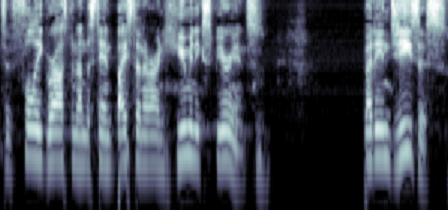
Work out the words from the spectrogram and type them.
to fully grasp and understand based on our own human experience but in Jesus.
